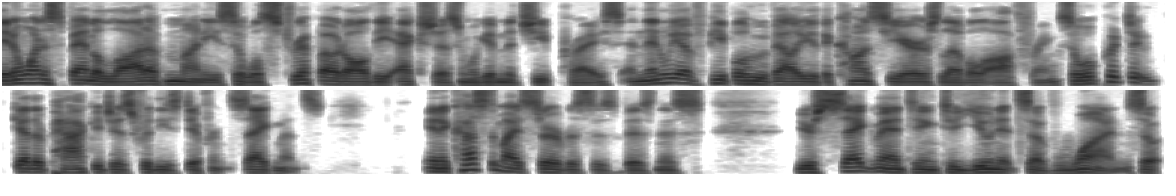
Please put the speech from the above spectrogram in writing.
they don't want to spend a lot of money so we'll strip out all the extras and we'll give them the cheap price. And then we have people who value the concierge level offering so we'll put together packages for these different segments. In a customized services business you're segmenting to units of one so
